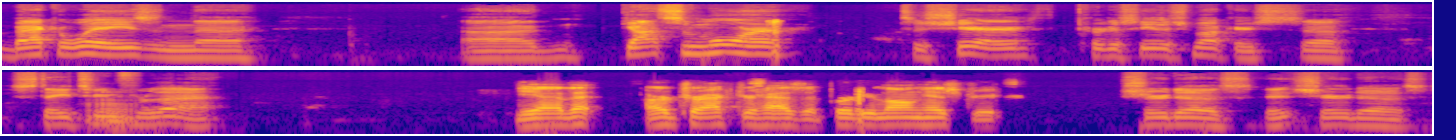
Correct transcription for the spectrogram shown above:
back a ways, and uh, uh, got some more to share, courtesy of the Schmuckers. So stay tuned for that. Yeah, that our tractor has a pretty long history. Sure does. It sure does.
